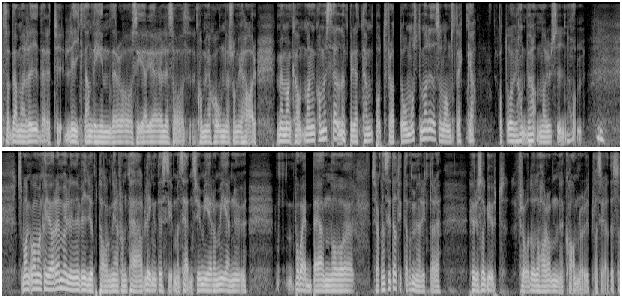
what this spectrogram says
Så där man rider ett liknande hinder och serier eller så, kombinationer som vi har. Men man, kan, man kommer sällan upp i det tempot för att då måste man rida så lång sträcka och då du hamnar ur synhåll. Så man, vad man kan göra är möjligen videoupptagningar från tävling. Det ser, man sänds ju mer och mer nu på webben. Och, så jag kan sitta och titta på mina ryttare hur det såg ut. För då, då har de kameror utplacerade. Så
